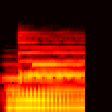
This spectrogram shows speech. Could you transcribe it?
Aripi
